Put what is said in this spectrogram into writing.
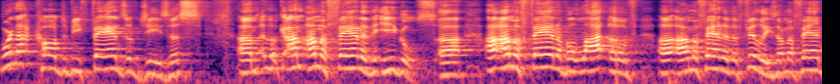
we're not called to be fans of Jesus. Um, look, I'm, I'm, a fan of the Eagles. Uh, I'm a fan of a lot of, uh, I'm a fan of the Phillies. I'm a fan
